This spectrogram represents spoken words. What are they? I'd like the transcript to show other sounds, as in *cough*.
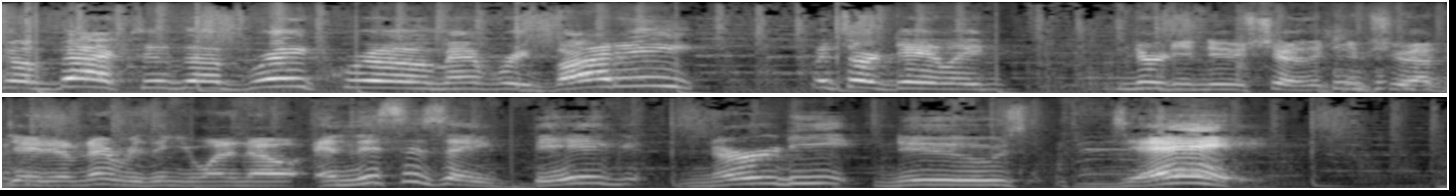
Welcome back to the Breakroom, everybody. It's our daily nerdy news show that keeps you *laughs* updated on everything you want to know. And this is a big nerdy news day.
